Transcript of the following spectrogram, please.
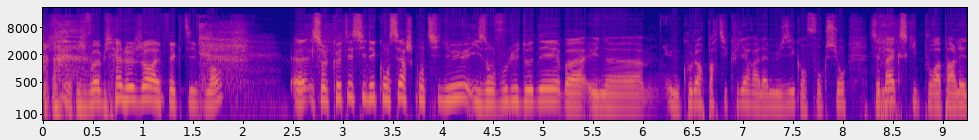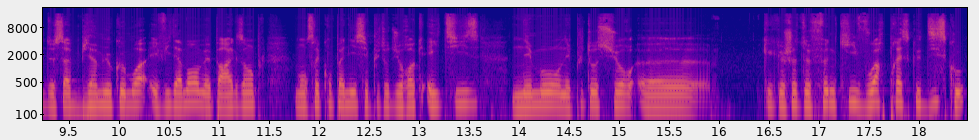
je vois bien le genre, effectivement. Euh, sur le côté ciné-concert, je continue. Ils ont voulu donner bah, une, euh, une couleur particulière à la musique en fonction. C'est Max qui pourra parler de ça bien mieux que moi, évidemment. Mais par exemple, Monstre et compagnie, c'est plutôt du rock 80s. Nemo, on est plutôt sur euh, quelque chose de funky, voire presque disco,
